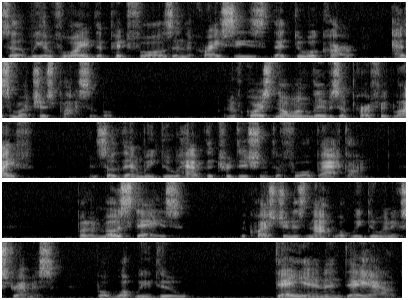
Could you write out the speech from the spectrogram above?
so that we avoid the pitfalls and the crises that do occur as much as possible. And of course, no one lives a perfect life, and so then we do have the tradition to fall back on. But on most days, the question is not what we do in extremis, but what we do day in and day out,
